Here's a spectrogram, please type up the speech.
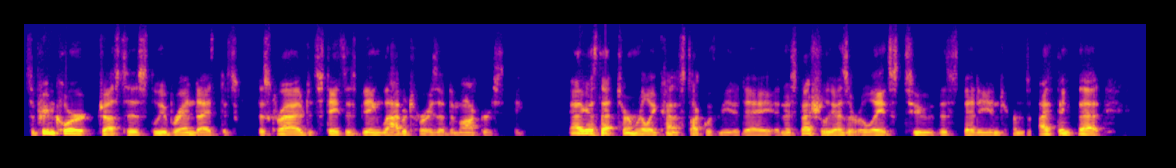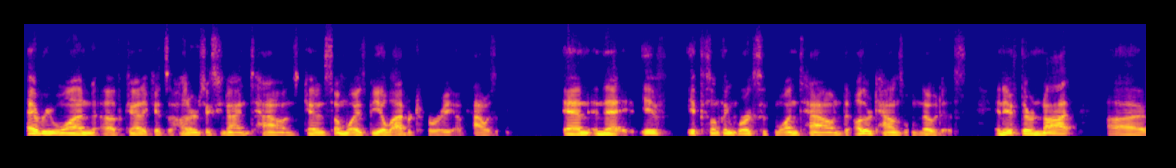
Supreme Court Justice Louis Brandeis des- described states as being laboratories of democracy. And I guess that term really kind of stuck with me today, and especially as it relates to this study. In terms, of, I think that every one of Connecticut's 169 towns can, in some ways, be a laboratory of housing, and and that if if something works in one town, the other towns will notice. And if they're not uh,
